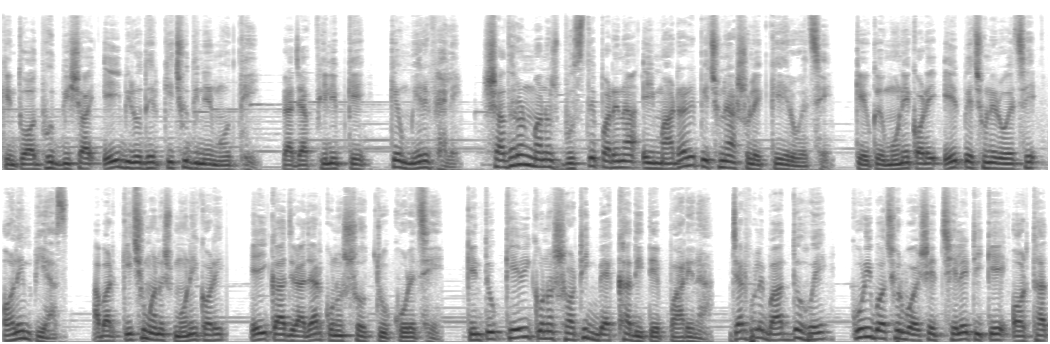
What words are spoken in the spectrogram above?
কিন্তু অদ্ভুত বিষয় এই বিরোধের কিছু দিনের মধ্যেই। রাজা ফিলিপকে কেউ মেরে ফেলে। সাধারণ মানুষ বুঝতে পারে না এই মার্ডারের পিছনে আসলে কে রয়েছে। কেউ কেউ মনে করে এর পেছনে রয়েছে অলিম্পিয়াস। আবার কিছু মানুষ মনে করে এই কাজ রাজার কোনো শত্রু করেছে। কিন্তু কেউই কোনো সঠিক ব্যাখ্যা দিতে পারে না, যার ফলে বাধ্য হয়ে কুড়ি বছর বয়সের ছেলেটিকে, অর্থাৎ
